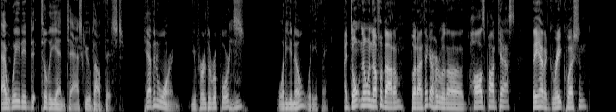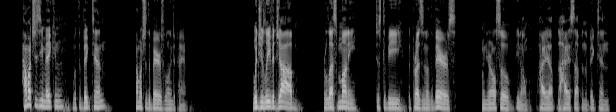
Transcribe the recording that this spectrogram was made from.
I waited till the end to ask you about this. Kevin Warren, you've heard the reports. What do you know? What do you think? I don't know enough about him, but I think I heard with uh, Hawes podcast. They had a great question. How much is he making with the Big Ten? How much are the Bears willing to pay him? Would you leave a job for less money just to be the president of the Bears when you're also, you know, high up, the highest up in the Big Ten?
